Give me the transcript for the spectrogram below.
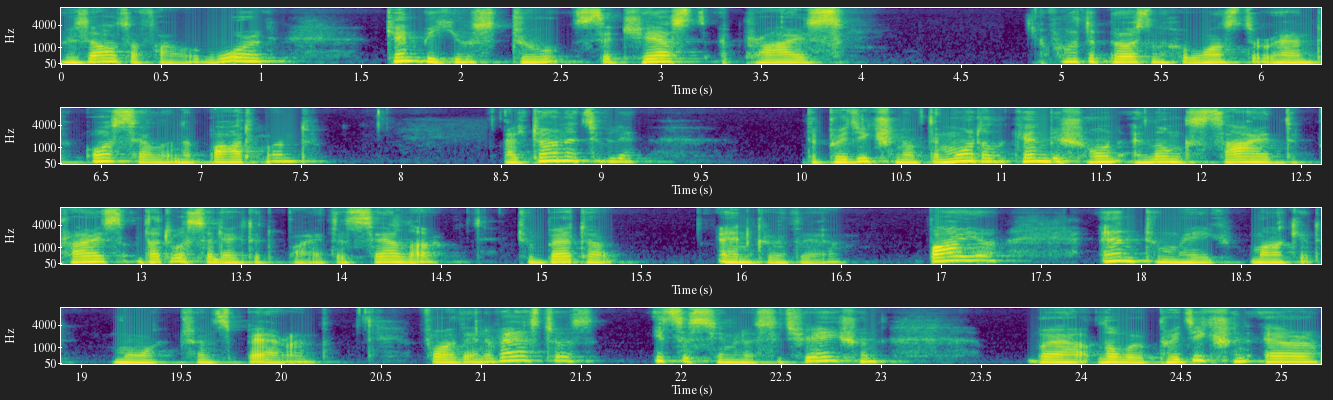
results of our work can be used to suggest a price for the person who wants to rent or sell an apartment. Alternatively, the prediction of the model can be shown alongside the price that was selected by the seller to better anchor the buyer and to make market more transparent. For the investors, it's a similar situation where lower prediction error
